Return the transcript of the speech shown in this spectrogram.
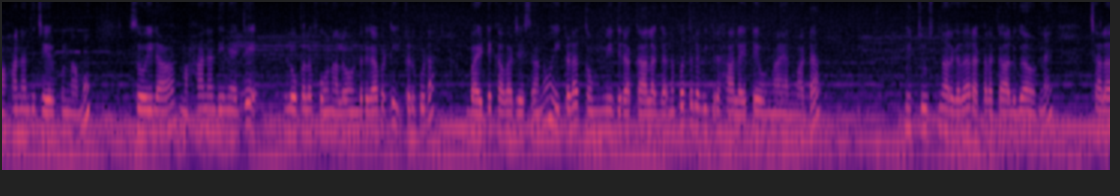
మహానంది చేరుకున్నాము. సో ఇలా మహానందిని అయితే లోపల ఫోన్ అలా ఉండదు కాబట్టి ఇక్కడ కూడా బయటే కవర్ చేశాను. ఇక్కడ తొమ్మిది రకాల గణపతుల విగ్రహాలు అయితే ఉన్నాయన్నమాట. మీరు చూస్తున్నారు కదా రకరకాలుగా ఉన్నాయి. చాలా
